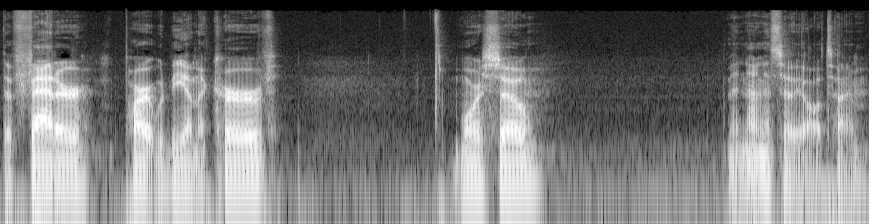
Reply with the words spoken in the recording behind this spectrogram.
the fatter part would be on the curve more so, but not necessarily all the time.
